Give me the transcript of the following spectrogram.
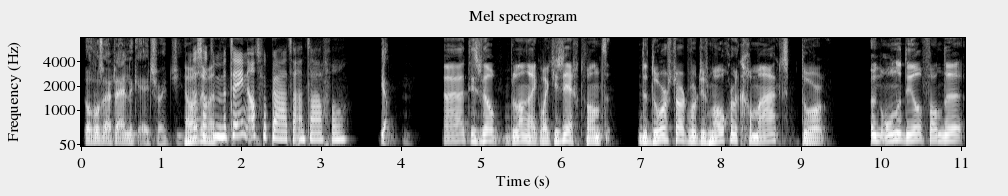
Dat was uiteindelijk HIG. Ja, er zaten meteen advocaten aan tafel. Ja. Nou ja, het is wel belangrijk wat je zegt, want de doorstart wordt dus mogelijk gemaakt door een onderdeel van de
